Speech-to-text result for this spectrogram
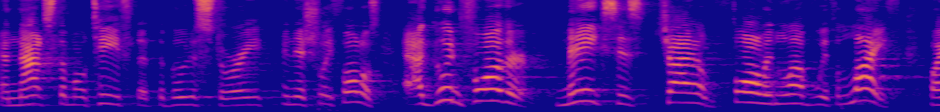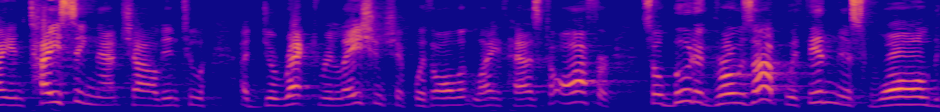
And that's the motif that the Buddhist story initially follows. A good father makes his child fall in love with life by enticing that child into a direct relationship with all that life has to offer. So Buddha grows up within this walled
